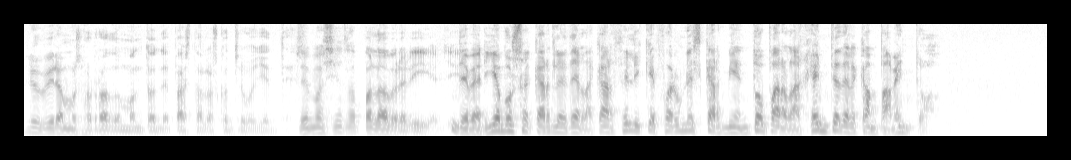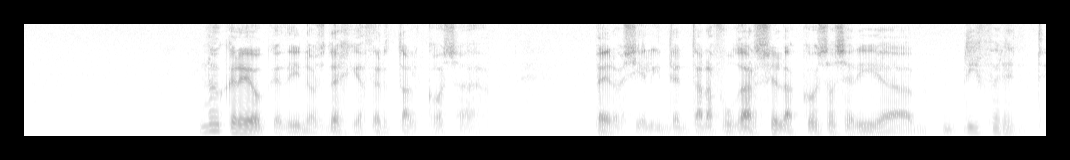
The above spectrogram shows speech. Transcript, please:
Le hubiéramos ahorrado un montón de pasta a los contribuyentes. Demasiada palabrería, Jim. Deberíamos sacarle de la cárcel y que fuera un escarmiento para la gente del campamento. No creo que Dee nos deje hacer tal cosa. Pero si él intentara fugarse, la cosa sería diferente.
